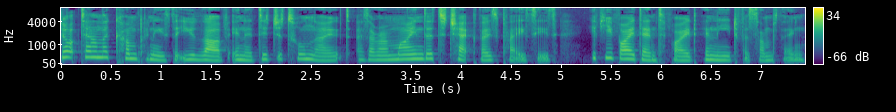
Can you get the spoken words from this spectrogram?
jot down the companies that you love in a digital note as a reminder to check those places if you've identified a need for something.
